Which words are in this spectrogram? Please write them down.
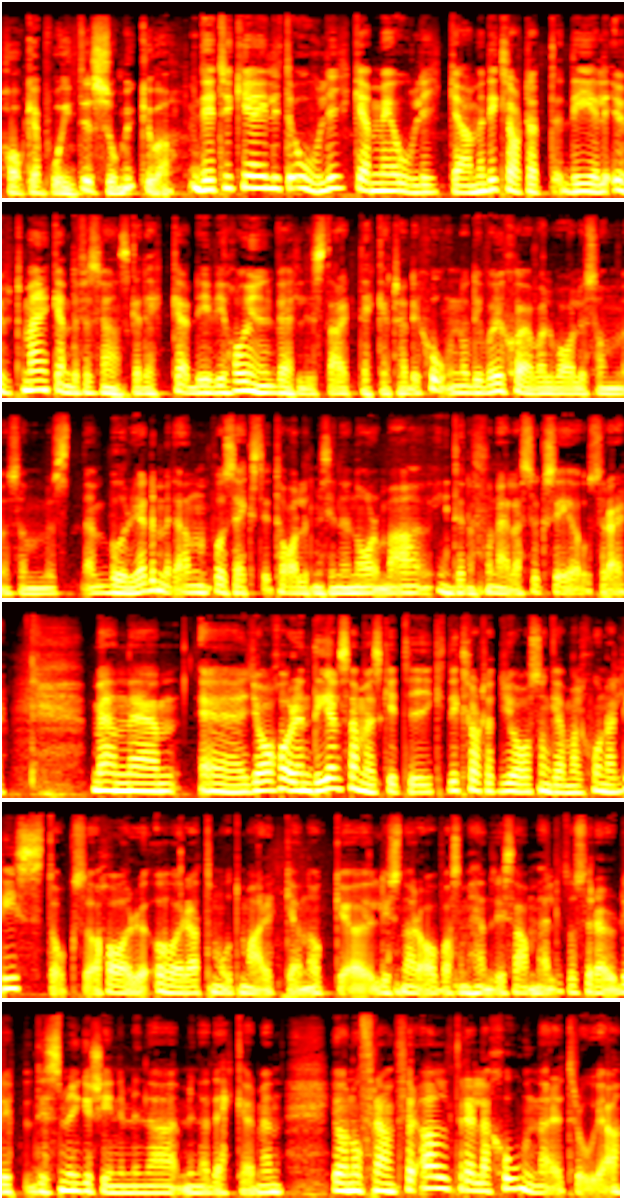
haka på. Inte så mycket va? Det tycker jag är lite olika med olika, men det är klart att det är utmärkande för svenska deckare. vi har ju en väldigt stark deckartradition och det var ju Sjöwall Wahlöö som, som började med den på 60-talet med sin enorma internationella succé och sådär. Men eh, eh, jag har en del samhällskritik. Det är klart att jag som gammal journalist också har örat mot marken och eh, lyssnar av vad som händer i samhället och sådär. Det, det smyger sig in i mina, mina deckare. Men jag har nog framför allt relationer tror jag.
